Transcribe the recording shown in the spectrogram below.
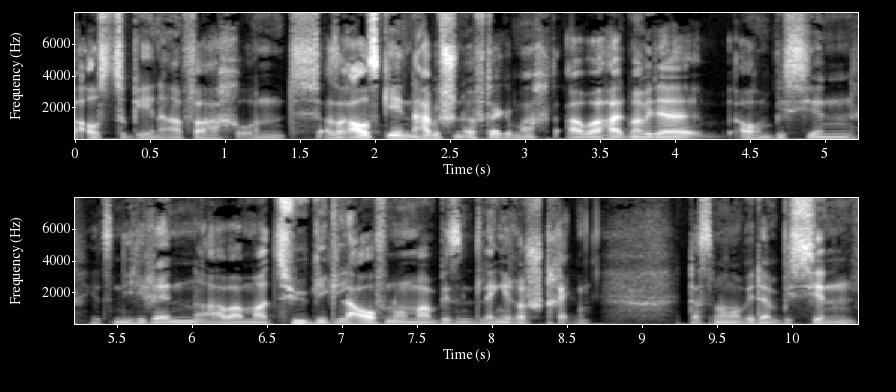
rauszugehen einfach. Und also rausgehen habe ich schon öfter gemacht, aber halt mal wieder auch ein bisschen, jetzt nicht rennen, aber mal zügig laufen und mal ein bisschen längere Strecken, dass man mal wieder ein bisschen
